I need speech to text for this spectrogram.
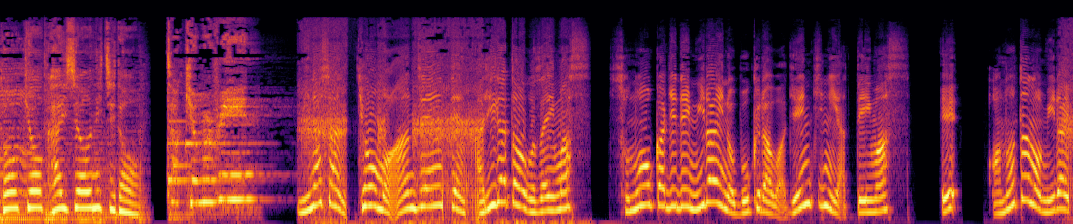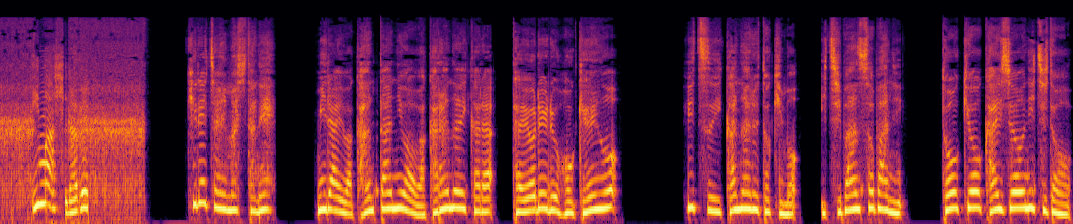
東京海上日動皆さん、今日も安全運転ありがとうございます。そのおかげで未来の僕らは元気にやっています。え、あなたの未来、今調べ、切れちゃいましたね。未来は簡単にはわからないから頼れる保険を。いついかなる時も一番そばに。東京海上日動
